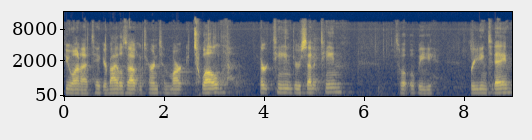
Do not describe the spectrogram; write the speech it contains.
If you want to take your Bibles out and turn to Mark 12, 13 through 17, that's what we'll be reading today.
